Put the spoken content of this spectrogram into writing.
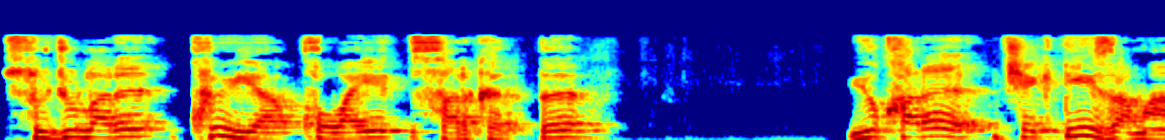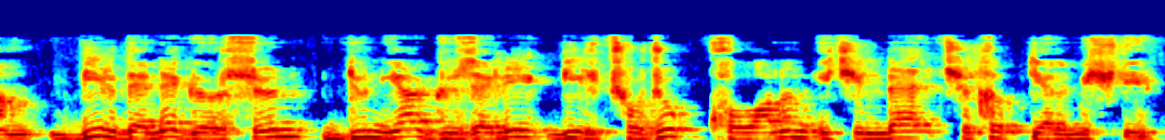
Sucuları kuyuya kovayı sarkıttı. Yukarı çektiği zaman bir de ne görsün dünya güzeli bir çocuk kovanın içinde çıkıp gelmişti.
